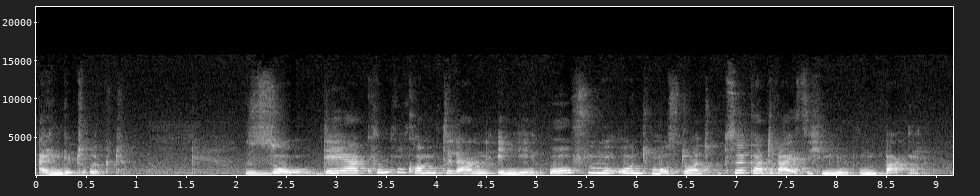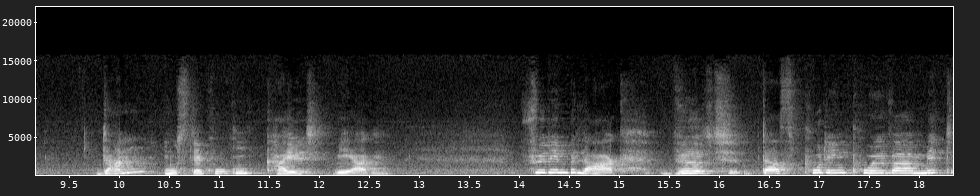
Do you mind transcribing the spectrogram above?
eingedrückt. So, der Kuchen kommt dann in den Ofen und muss dort circa 30 Minuten backen. Dann muss der Kuchen kalt werden. Für den Belag wird das Puddingpulver mit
